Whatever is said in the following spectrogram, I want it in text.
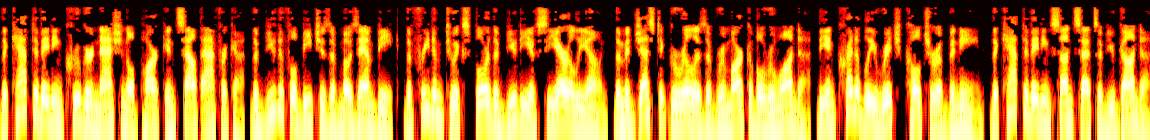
the captivating Kruger National Park in South Africa, the beautiful beaches of Mozambique, the freedom to explore the beauty of Sierra Leone, the majestic gorillas of remarkable Rwanda, the incredibly rich culture of Benin, the captivating sunsets of Uganda,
